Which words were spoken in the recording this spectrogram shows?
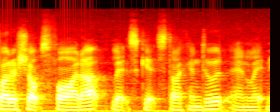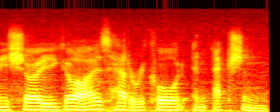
Photoshop's fired up, let's get stuck into it and let me show you guys how to record an action.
